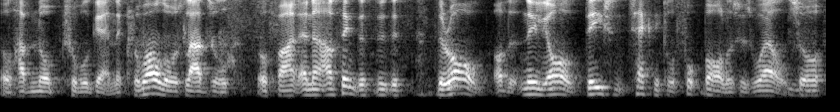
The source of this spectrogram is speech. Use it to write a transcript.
will have no trouble getting a club. All those lads will, will find. And I think that the, the, they're all, or nearly all, decent technical footballers as well. Mm. So,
